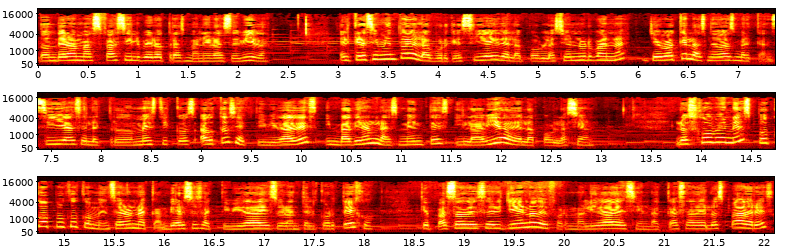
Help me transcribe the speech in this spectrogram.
donde era más fácil ver otras maneras de vida. El crecimiento de la burguesía y de la población urbana llevó a que las nuevas mercancías, electrodomésticos, autos y actividades invadieran las mentes y la vida de la población. Los jóvenes poco a poco comenzaron a cambiar sus actividades durante el cortejo, que pasó de ser lleno de formalidades y en la casa de los padres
